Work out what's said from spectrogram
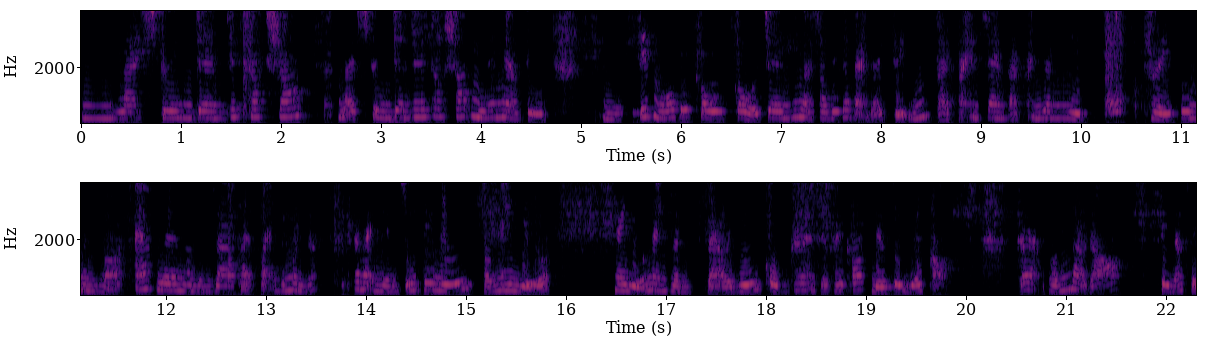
Ừ, Livestream trên TikTok Shop. Livestream trên TikTok Shop như thế nào thì um, tiếp nối với câu câu ở trên tức là sau khi các bạn đã chuyển tài khoản sang tài khoản doanh nghiệp thì khi mình mở app lên và mình vào tài khoản của mình đó các bạn nhìn xuống phía dưới ở ngay giữa ngay giữa màn hình và ở dưới cùng các bạn sẽ thấy có biểu tượng dấu cộng. Các bạn bấm vào đó thì nó sẽ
